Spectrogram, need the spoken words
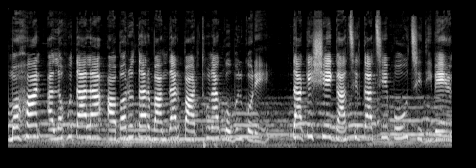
মহান আল্লাহ তাআলা আবারও তার বান্দার প্রার্থনা কবুল করে তাকে সেই গাছের কাছে পৌঁছে দিবেন।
